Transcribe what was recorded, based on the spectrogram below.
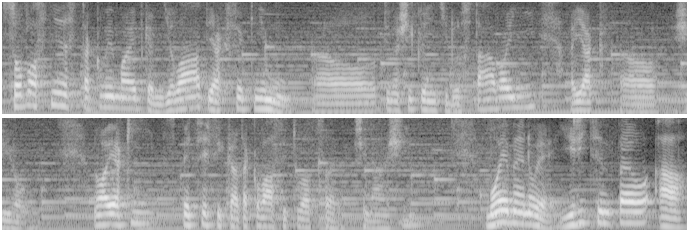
co vlastně s takovým majetkem dělat, jak se k němu ty naši klienti dostávají a jak žijou. No a jaký specifika taková situace přináší. Moje jméno je Jiří Cimpel a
